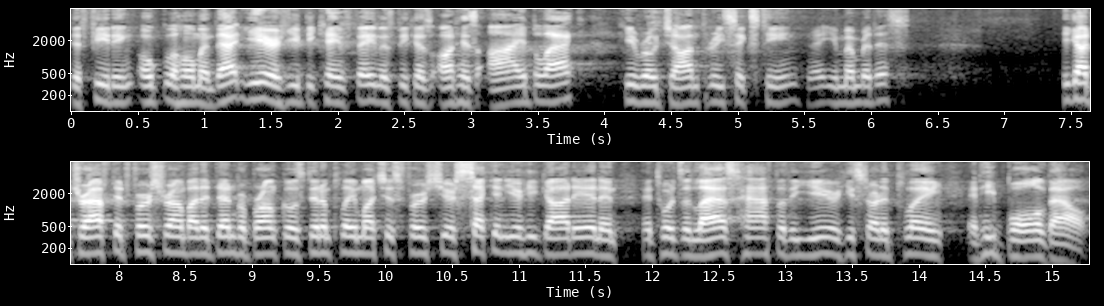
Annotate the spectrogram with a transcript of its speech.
defeating Oklahoma. And that year, he became famous because on his eye black, he wrote John 3.16. Right? You remember this? He got drafted first round by the Denver Broncos, didn't play much his first year. Second year, he got in, and, and towards the last half of the year, he started playing, and he balled out.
